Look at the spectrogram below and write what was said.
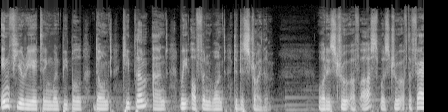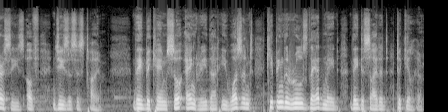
infuriating when people don't keep them and we often want to destroy them. What is true of us was true of the Pharisees of Jesus' time. They became so angry that he wasn't keeping the rules they had made, they decided to kill him.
